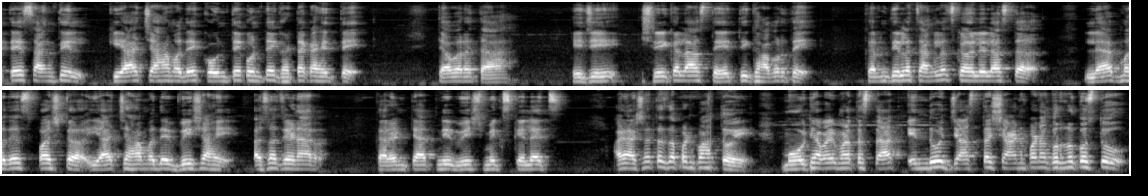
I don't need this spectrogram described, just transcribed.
ते सांगतील की या चहामध्ये कोणते कोणते घटक आहेत ते. त्यावर आता ही जी श्रीकला असते ती घाबरते. कारण तिला चांगलंच कळलेलं असतं. लॅबमध्ये स्पष्ट या चहामध्ये विष आहे असंच येणार. कारण त्यात मी विष मिक्स केलंच. आणि अशातच आपण पाहतोय मोठ्या बाई म्हणत असतात इंदू जास्त शहाणपणा करू नकोस तू.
